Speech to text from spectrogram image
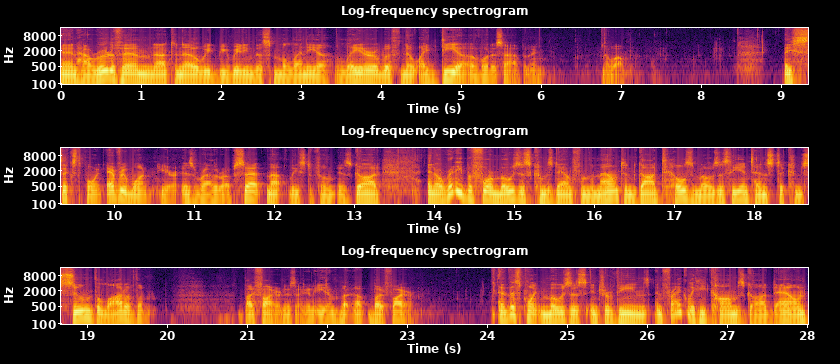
And how rude of him not to know we'd be reading this millennia later with no idea of what is happening. Oh well. A sixth point everyone here is rather upset, not least of whom is God. And already before Moses comes down from the mountain, God tells Moses he intends to consume the lot of them by fire. And he's not going to eat them, but uh, by fire. At this point, Moses intervenes, and frankly, he calms God down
